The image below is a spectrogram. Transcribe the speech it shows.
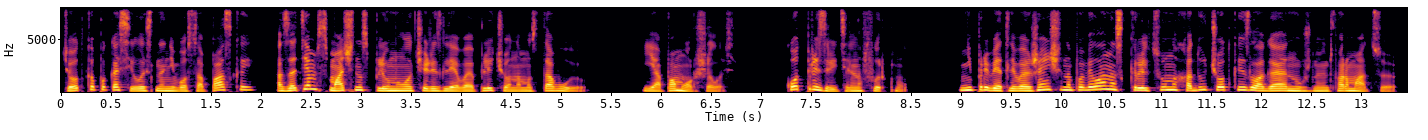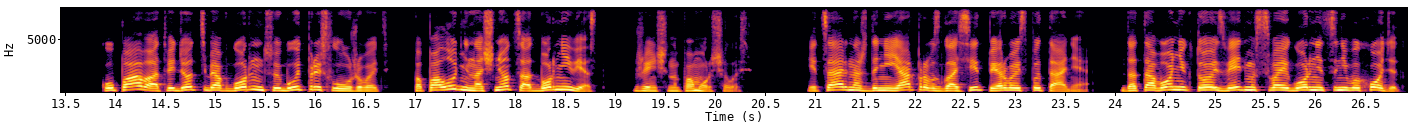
Тетка покосилась на него с опаской, а затем смачно сплюнула через левое плечо на мостовую. Я поморщилась. Кот презрительно фыркнул. Неприветливая женщина повела нас к крыльцу на ходу, четко излагая нужную информацию. «Купава отведет тебя в горницу и будет прислуживать. Пополудни начнется отбор невест», — женщина поморщилась. «И царь наш Данияр провозгласит первое испытание. До того никто из ведьм из своей горницы не выходит.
